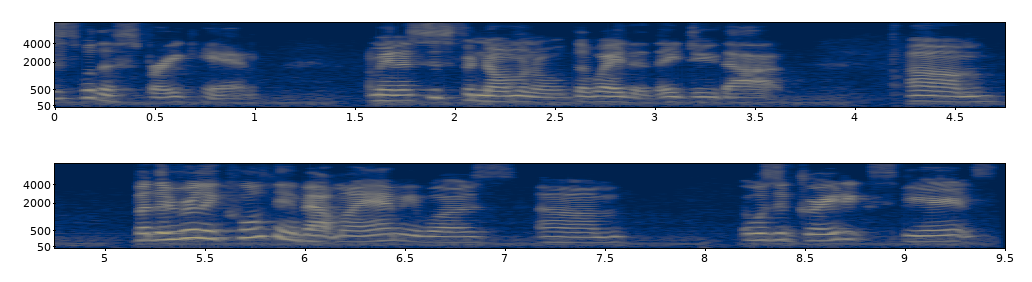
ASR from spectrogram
just with a spray can. I mean, it's just phenomenal the way that they do that. Um, but the really cool thing about Miami was um, it was a great experience,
